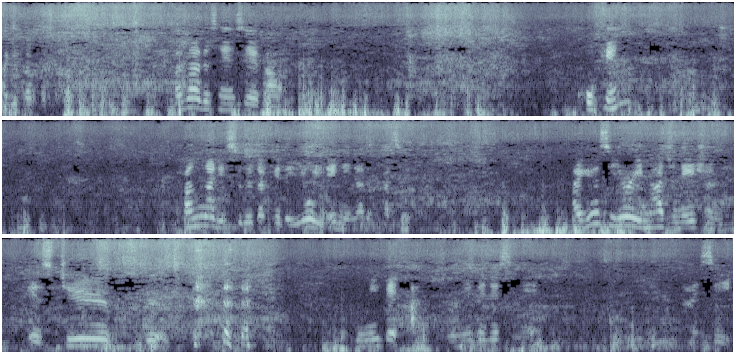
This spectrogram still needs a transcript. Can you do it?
鍵かこさん。バザール先生が、古変はんなりするだけで良い絵になるはず。I guess your imagination is too good. 海辺、あ、海辺ですね。I see.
